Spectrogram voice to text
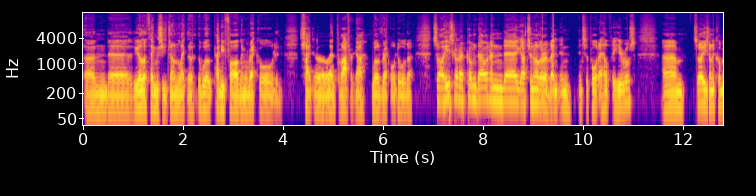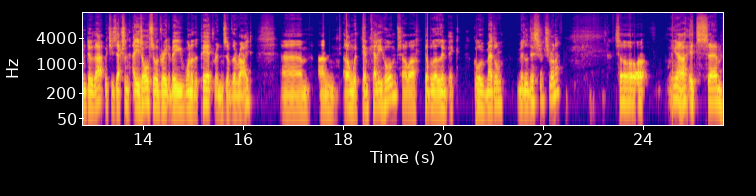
and uh, the other things he's done, like the, the world penny farthing record and cycling the length of Africa, world record holder. So he's going to come down and uh, that's another event in, in support of Help for Heroes. Um, so he's going to come and do that, which is excellent. He's also agreed to be one of the patrons of the ride um, and along with Dame Kelly Holmes, our double Olympic gold medal middle distance runner. So yeah, it's um,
